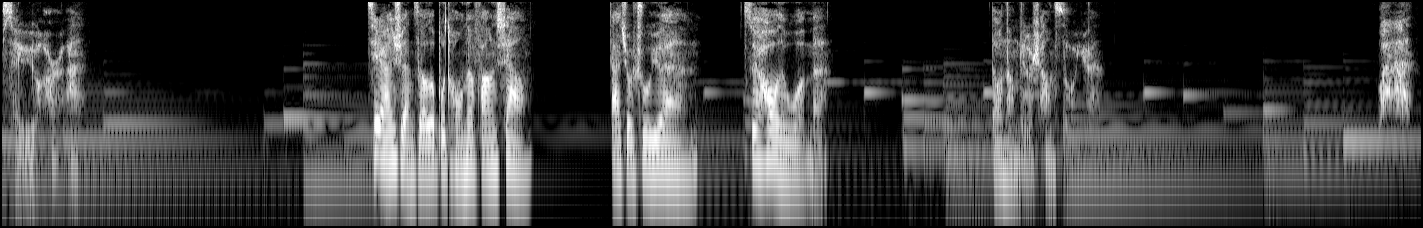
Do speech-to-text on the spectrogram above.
随遇而安。既然选择了不同的方向那就祝愿最后的我们都能得偿所愿。晚安。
